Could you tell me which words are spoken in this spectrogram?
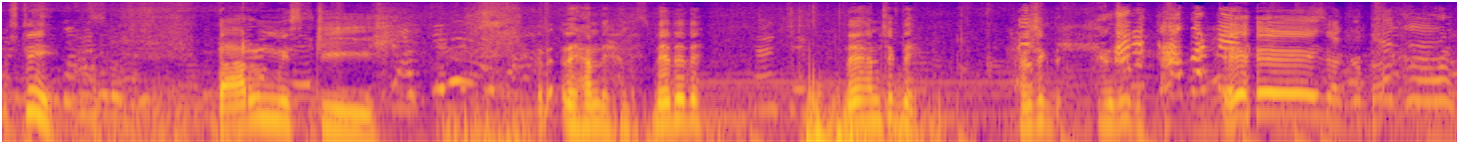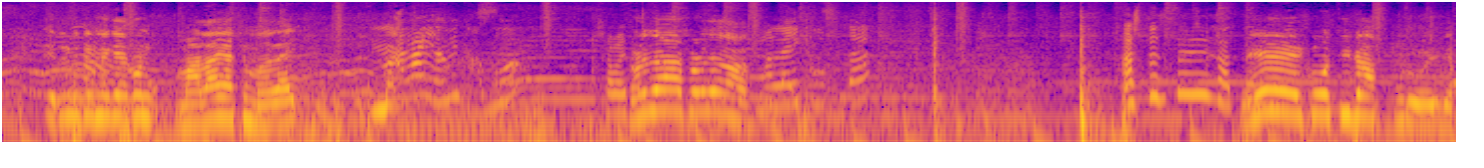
মিষ্টি? দারুণ মিষ্টি। দে দে। দে দে দে। দে হ্যান্ডশেক দে। হ্যান্ডশেক দে হ্যান্ডশেক দে। এই দেখো দেখো। এটার ভিতরে নাকি এখন মালাই আছে মালাই। মালাই আমি খাব। সবাই সরে যা সরে যা। মালাই কোফতা আস্তে আস্তে হাত নে কচি ডাব পুরো ওই দেখ।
